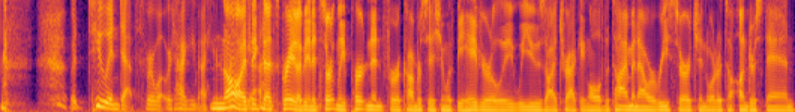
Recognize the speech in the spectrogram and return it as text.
too in depth for what we're talking about here. No, I yeah. think that's great. I mean, it's certainly pertinent for a conversation with behaviorally. We use eye tracking all of the time in our research in order to understand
